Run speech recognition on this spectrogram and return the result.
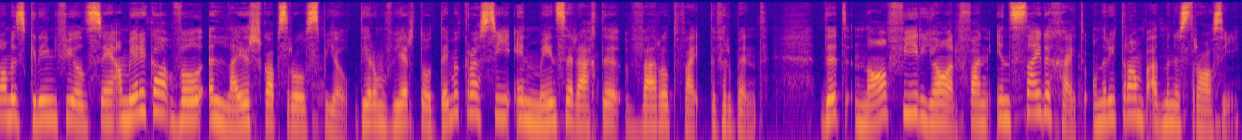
Thomas Greenfield sê Amerika wil 'n leierskapsrol speel deur om weer tot demokrasie en menseregte wêreldwyd te verbind. Dit na 4 jaar van eensidedigheid onder die Trump-administrasie.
